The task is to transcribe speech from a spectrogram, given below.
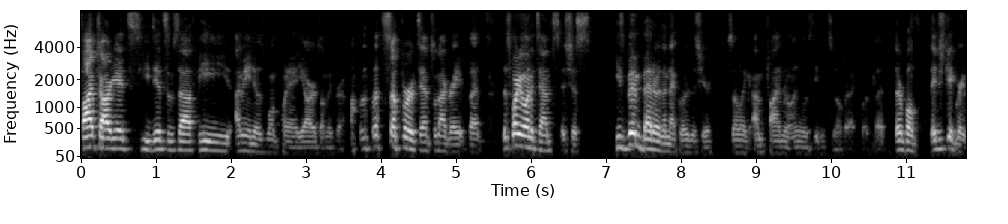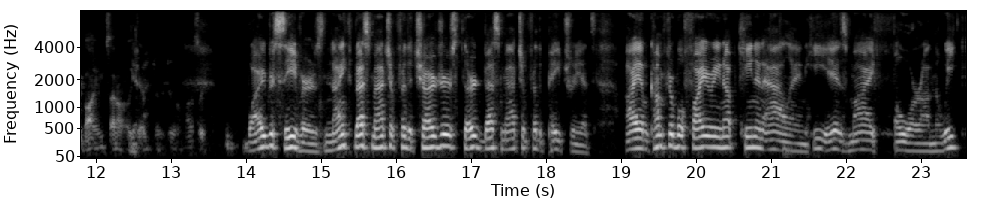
five targets. He did some stuff. He, I mean, it was 1.8 yards on the ground. Some per attempts were not great, but the 21 attempts, it's just he's been better than Ekeler this year. So like I'm fine rolling with Stevenson over Ekeler, but they're both they just get great volumes. so I don't really yeah. care what they're doing, honestly. Wide receivers, ninth best matchup for the Chargers, third best matchup for the Patriots. I am comfortable firing up Keenan Allen. He is my four on the week.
